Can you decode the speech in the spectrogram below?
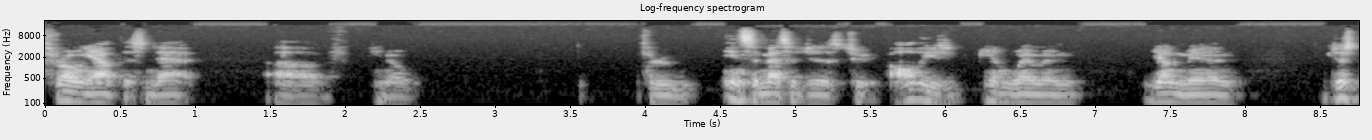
throwing out this net of, you know, through instant messages to all these young women, young men, just,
